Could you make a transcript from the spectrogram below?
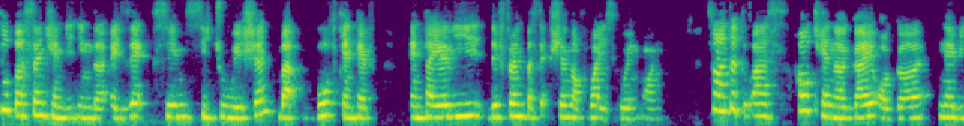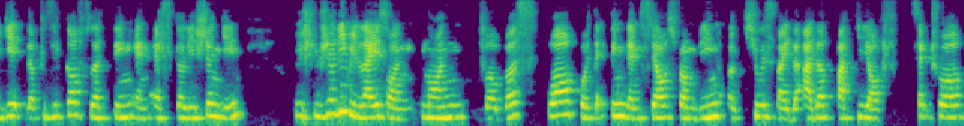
two person can be in the exact same situation, but both can have entirely different perception of what is going on. So I wanted to ask, how can a guy or girl navigate the physical flirting and escalation game, which usually relies on non-verbals, while protecting themselves from being accused by the other party of sexual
